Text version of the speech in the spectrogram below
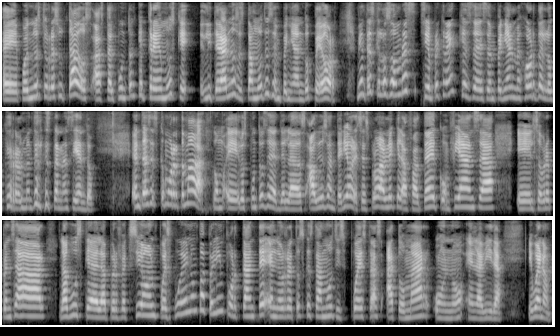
eh, pues nuestros resultados hasta el punto en que creemos que literal nos estamos desempeñando peor, mientras que los hombres siempre creen que se desempeñan mejor de lo que realmente lo están haciendo. Entonces, como retomaba eh, los puntos de, de, los audios anteriores, es probable que la falta de confianza, el sobrepensar, la búsqueda de la perfección, pues jueguen un papel importante en los retos que estamos dispuestas a tomar o no en la vida. Y bueno,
